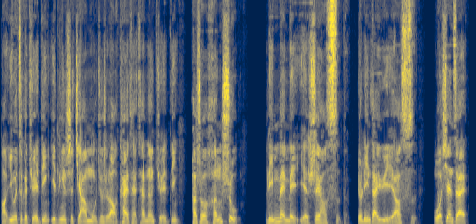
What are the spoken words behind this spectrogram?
啊，因为这个决定一定是贾母，就是老太太才能决定。”他说：“横竖林妹妹也是要死的，就林黛玉也要死。我现在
